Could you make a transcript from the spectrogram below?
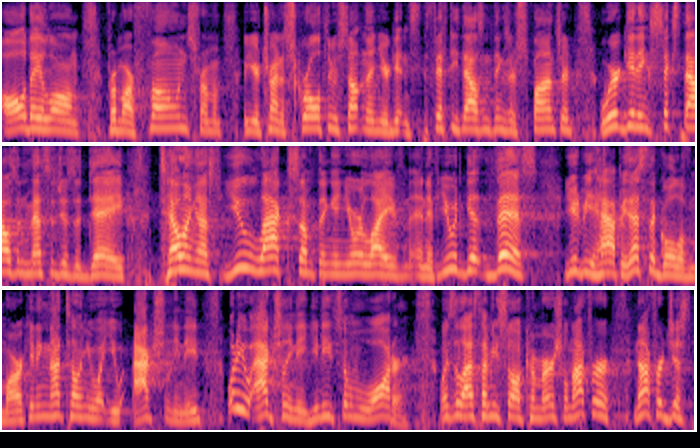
all day long from our phones. From you're trying to scroll through something and you're getting 50,000 things are sponsored. We're getting 6,000 messages a day telling us you lack something in your life, and if you would get this, you'd be happy. That's the goal of marketing, not telling you what you actually need. What do you actually need? You need some water. When's the last time you saw a commercial? Not for, not for just,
